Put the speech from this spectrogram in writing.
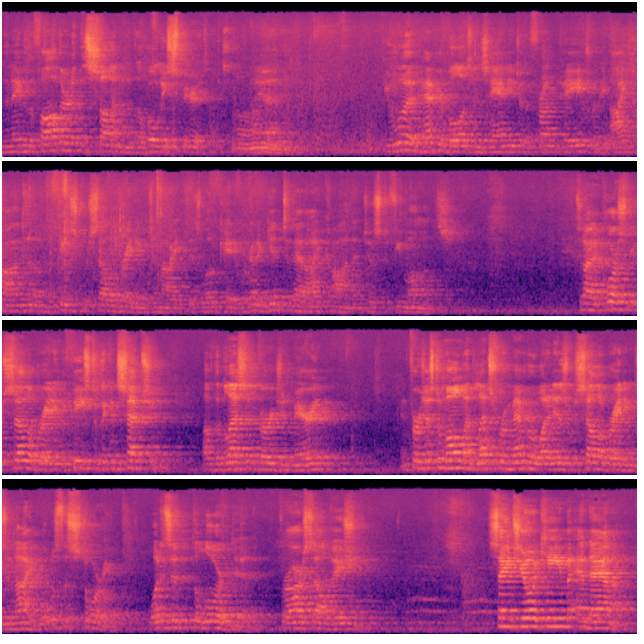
In the name of the Father, and of the Son, and of the Holy Spirit. Amen. If you would, have your bulletins handy to the front page where the icon of the feast we're celebrating tonight is located. We're going to get to that icon in just a few moments. Tonight, of course, we're celebrating the feast of the conception of the Blessed Virgin Mary. And for just a moment, let's remember what it is we're celebrating tonight. What was the story? What is it that the Lord did for our salvation? Saints Joachim and Anna,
